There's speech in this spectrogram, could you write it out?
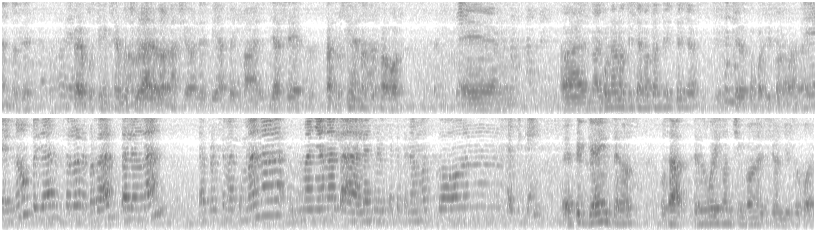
Entonces, Podría pero pues tiene que ser muy chulo. donaciones vía PayPal. Ya sé, patrocínenos por favor. Porque sí. Eh, ¿Alguna noticia no tan triste, Jazz? que ¿Quieres compartir con la banda? Eh, no, pues ya solo recordar, Talent Land, la próxima semana, mañana la, la entrevista que tenemos con Epic Games. Epic Games tenemos, o sea, esos güeyes son chingones, hicieron Gears of War.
